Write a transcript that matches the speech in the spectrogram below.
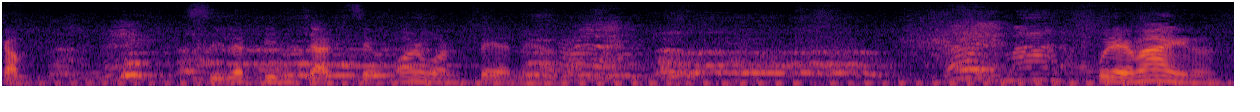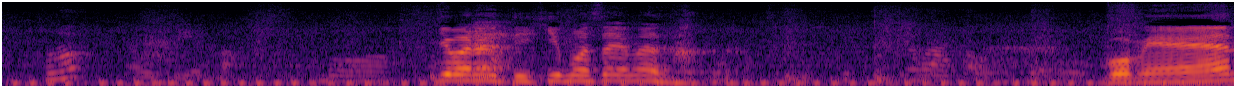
กับศิลปินจากเสียงอ้อนวันแฟนนะครับเฮ้ยมากนะผู้ใดมากอีกหนึ่งเยี่ยมวันตีคิมมอไซค์มาเหรอโบแมน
